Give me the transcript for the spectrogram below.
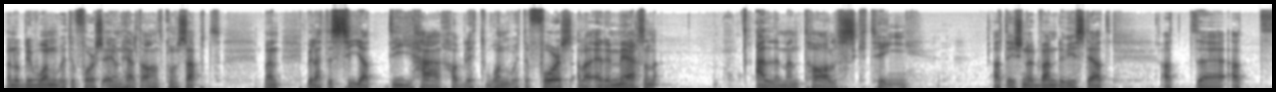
Men å bli one with the Force er jo en helt annet konsept. Men vil dette si at de her har blitt one with the Force, eller er det mer sånn elementalsk ting? At det ikke nødvendigvis det at, at, uh, at,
